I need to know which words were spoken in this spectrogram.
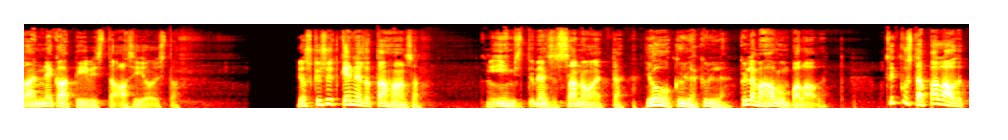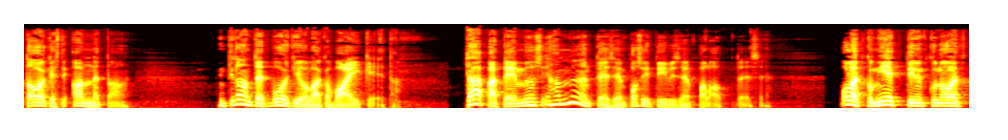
tai negatiivista asioista. Jos kysyt keneltä tahansa, niin ihmiset yleensä sanoo, että joo, kyllä, kyllä, kyllä mä haluan palautetta. Sitten kun sitä palautetta oikeasti annetaan, niin tilanteet voikin olla aika vaikeita. Tämä pätee myös ihan myönteiseen, positiiviseen palautteeseen. Oletko miettinyt, kun olet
